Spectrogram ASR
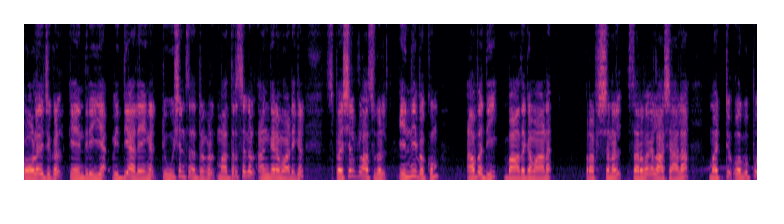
കോളേജുകൾ കേന്ദ്രീയ വിദ്യാലയങ്ങൾ ട്യൂഷൻ സെന്ററുകൾ മദ്രസകൾ അംഗനവാടികൾ സ്പെഷ്യൽ ക്ലാസുകൾ എന്നിവക്കും അവധി ബാധകമാണ്. പ്രൊഫഷണൽ സർവകലാശാല മറ്റു വകുപ്പ്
